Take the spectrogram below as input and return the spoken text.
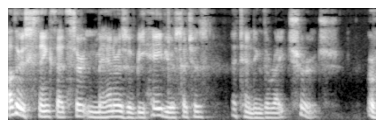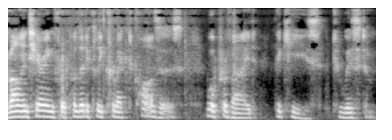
Others think that certain manners of behavior, such as attending the right church or volunteering for politically correct causes, will provide the keys to wisdom.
